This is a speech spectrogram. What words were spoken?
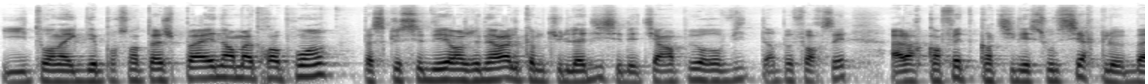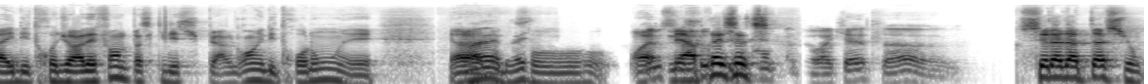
il tourne avec des pourcentages pas énormes à 3 points, parce que c'est des, en général, comme tu l'as dit, c'est des tirs un peu vite, un peu forcés, alors qu'en fait, quand il est sous le cercle, bah, il est trop dur à défendre, parce qu'il est super grand, il est trop long, et voilà, Ouais, donc bah faut- ouais, Mais après, ça, c'est- euh, c'est l'adaptation,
